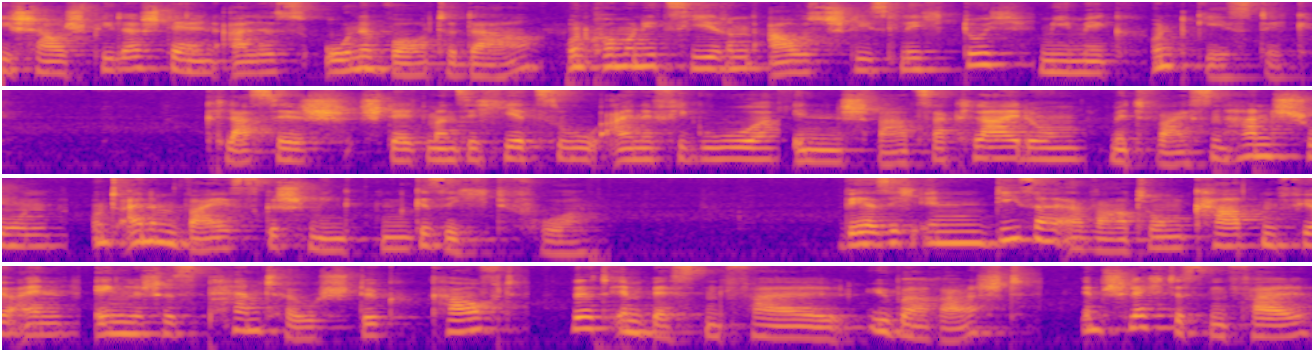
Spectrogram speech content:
Die Schauspieler stellen alles ohne Worte dar und kommunizieren ausschließlich durch Mimik und Gestik. Klassisch stellt man sich hierzu eine Figur in schwarzer Kleidung mit weißen Handschuhen und einem weiß geschminkten Gesicht vor. Wer sich in dieser Erwartung Karten für ein englisches Panto-Stück kauft, wird im besten Fall überrascht, im schlechtesten Fall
